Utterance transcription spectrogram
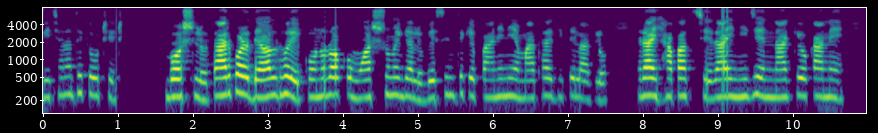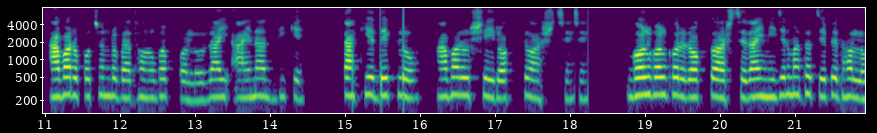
বিছানা থেকে উঠে বসল। তারপর দেওয়াল ধরে কোনো রকম ওয়াশরুমে গেল। বেসিন থেকে পানি নিয়ে মাথায় দিতে লাগল। রাই হাঁপাচ্ছে। রাই নিজের নাকেও কানে আবারও প্রচণ্ড ব্যথা অনুভব করল। রাই আয়নার দিকে তাকিয়ে দেখল, আবারও সেই রক্ত আসছে। গল গল করে রক্ত আসছে। রাই নিজের মাথা চেপে ধরলো।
